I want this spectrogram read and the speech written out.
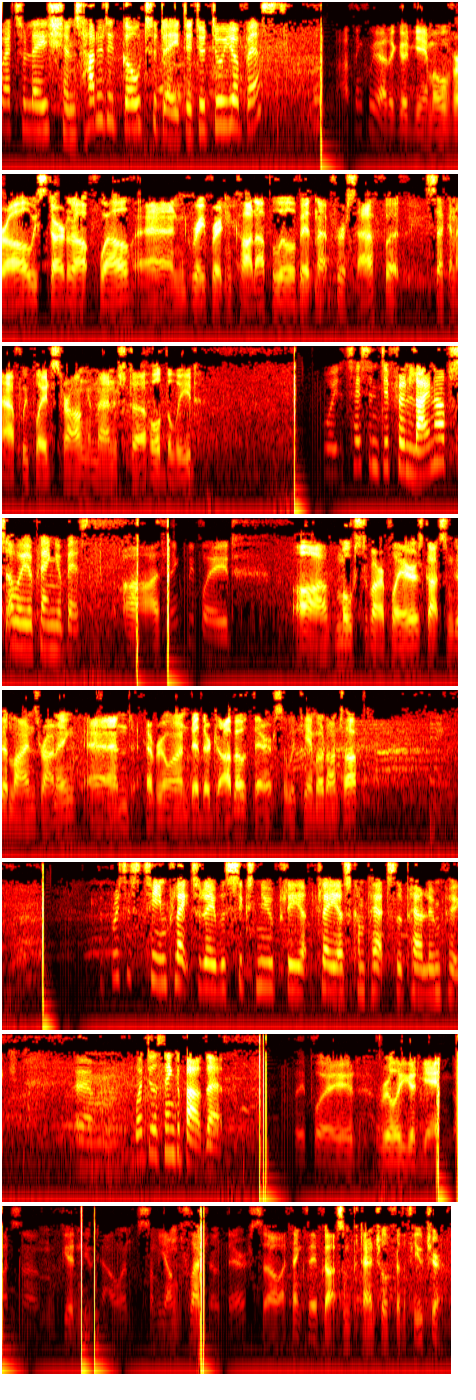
Congratulations. How did it go today? Did you do your best? I think we had a good game overall. We started off well, and Great Britain caught up a little bit in that first half, but second half we played strong and managed to hold the lead. Were you testing different lineups, or were you playing your best? Uh, I think we played. Uh, most of our players got some good lines running, and everyone did their job out there, so we came out on top. The British team played today with six new play- players compared to the Paralympic. Um, what do you think about that? Good game, got some good new talent, some young flesh out there, so I think they've got some potential for the future.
